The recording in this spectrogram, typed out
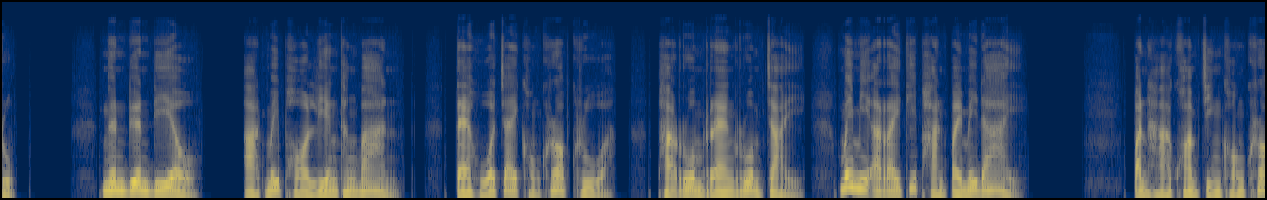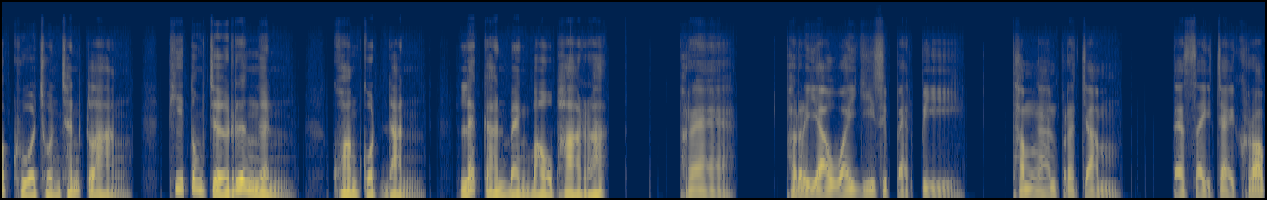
รุป เงินเดือนเดียว อาจไม่พอเลี้ยงทั้งบ้าน แต่หัวใจของครอบครัว พระร่วมแรงร่วมใจ ไม่มีอะไรที่ผ่านไปไม่ได้ ปัญหาความจริงของครอบครัวชนชั้นกลาง ที่ต้องเจอเรื่องเงิน ความกดดัน และการแบ่งเบาภาระ แพรภรรยาวัย 28 ปีทำงานประจำแต่ใส่ใจครอบ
